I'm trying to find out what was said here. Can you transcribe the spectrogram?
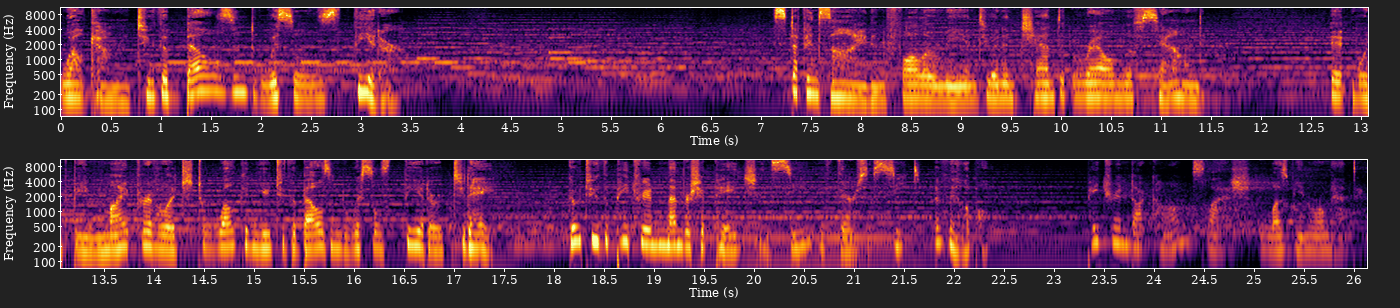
Welcome to the Bells and Whistles Theater. Step inside and follow me into an enchanted realm of sound. It would be my privilege to welcome you to the Bells and Whistles Theater today. Go to the Patreon membership page and see if there's a seat available. Patreon.com slash lesbian romantic.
